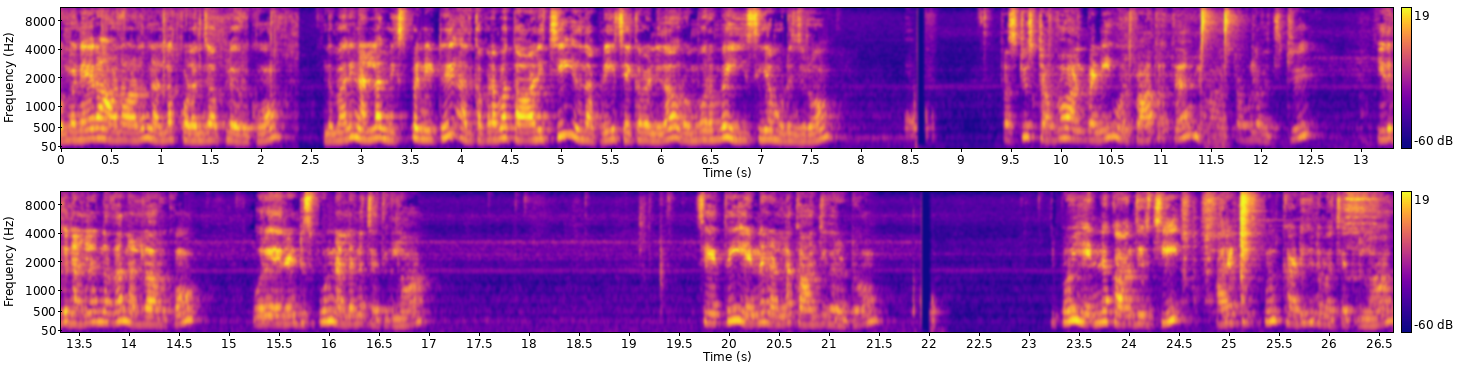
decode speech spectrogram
ரொம்ப நேரம் ஆனாலும் நல்லா குழஞ்சாப்பில் இருக்கும். இந்த மாதிரி நல்லா மிக்ஸ் பண்ணிவிட்டு அதுக்கப்புறமா தாளித்து இதில் அப்படியே சேர்க்க வேண்டியதாக ரொம்ப ரொம்ப ஈஸியாக முடிஞ்சிடும் ஃபஸ்ட்டு ஸ்டவ் ஆன் பண்ணி ஒரு பாத்திரத்தை நம்ம ஸ்டவ்வில் வச்சுட்டு இதுக்கு நல்லெண்ணெய் தான் நல்லாயிருக்கும். ஒரு ரெண்டு ஸ்பூன் நல்லெண்ணெய் சேர்த்துக்கலாம். சேர்த்து எண்ணெய் நல்லா காஞ்சி வரட்டும். இப்போ எண்ணெய் காஞ்சிருச்சு. அரை டீஸ்பூன் கடுகு நம்ம சேர்த்துடலாம்.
